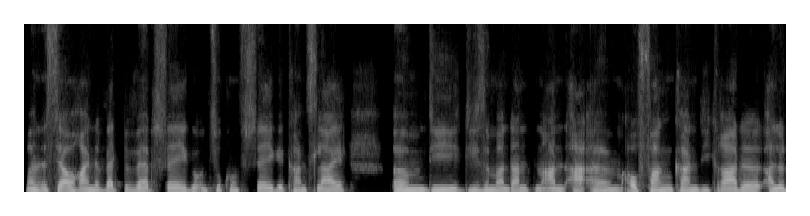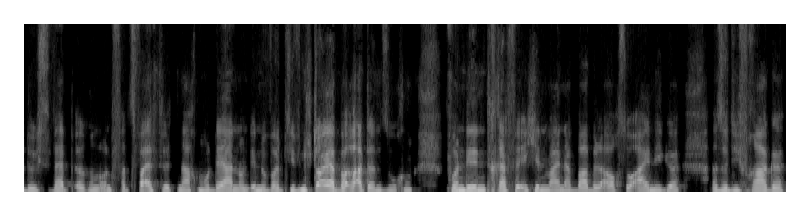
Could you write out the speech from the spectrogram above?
Man ist ja auch eine wettbewerbsfähige und zukunftsfähige Kanzlei ähm, die diese Mandanten an, äh, auffangen kann, die gerade alle durchs Web irren und verzweifelt nach modernen und innovativen Steuerberatern suchen. Von denen treffe ich in meiner Bubble auch so einige. Also die Frage,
